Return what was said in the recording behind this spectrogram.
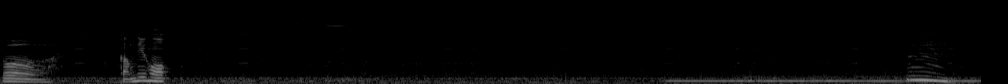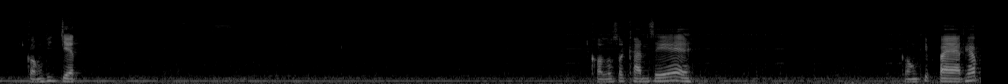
โอ้ กล่องที่หกอืม กล่องที่ เจ็ดขอรถสักคันซิกล่องที่แปดครับ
